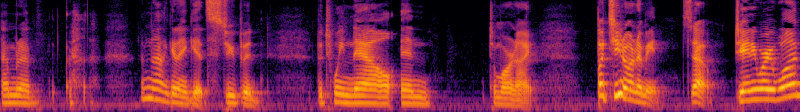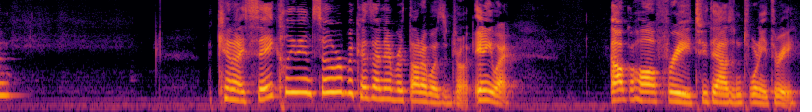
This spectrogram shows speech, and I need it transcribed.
I'm going to, I'm not going to get stupid between now and tomorrow night. But you know what I mean. So, January 1, can I say clean and sober? Because I never thought I was a drunk. Anyway, alcohol free 2023.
